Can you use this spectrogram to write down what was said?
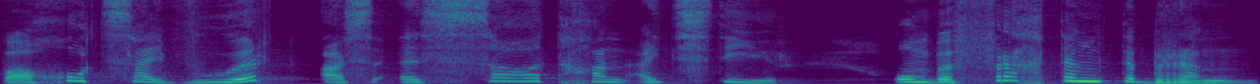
waar God sy woord as 'n saad gaan uitstuur om bevrugting te bring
